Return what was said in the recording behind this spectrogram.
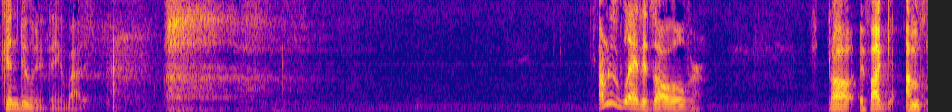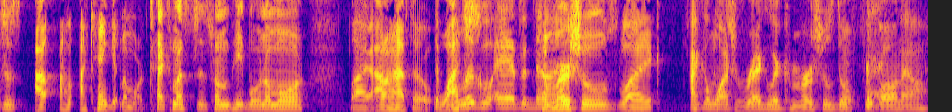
Couldn't do anything about it. I'm just glad it's all over. Oh, if I I'm just I I- can't get no more text messages from people no more. Like I don't have to The watch political ads are done. commercials. Like I can watch regular commercials doing football now.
